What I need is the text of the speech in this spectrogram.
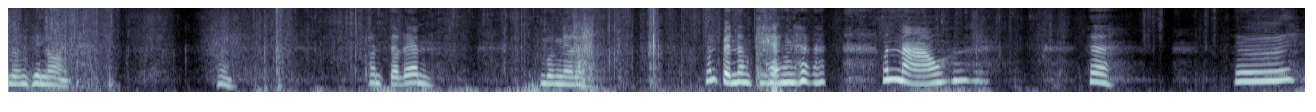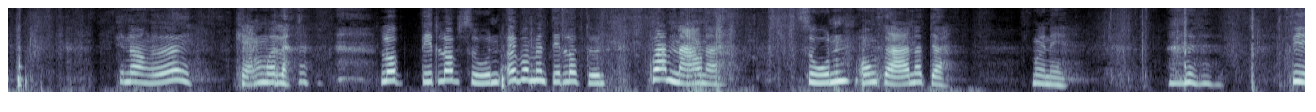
เมืองพี่น้องเฮ้ยคันตะเล่นเมืองเนี่ยล่ะ มันเป็นน้ำแข็งนะมันหนาวเฮ้ยพี่น้องเอ้ยแข็งหมดละลบติดลบศูนย์เอ้ยบ่แม่นติดลบศูนย์ความหนาวนะศูนย์องศานะจ๊ะมื่อนี้พี่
